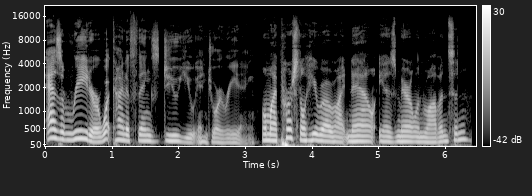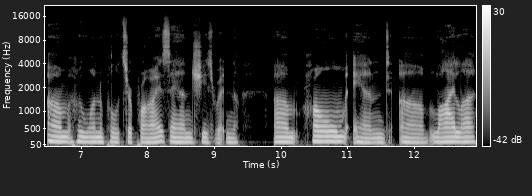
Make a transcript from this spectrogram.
As a reader, what kind of things do you enjoy reading? Well, my personal hero right now is Marilynne Robinson, um, who won the Pulitzer Prize, and she's written um, Home and uh, Lila,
